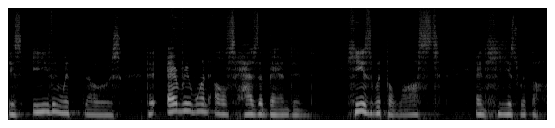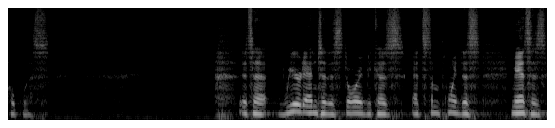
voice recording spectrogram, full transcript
is even with those that everyone else has abandoned. He is with the lost and he is with the hopeless. It's a weird end to this story because at some point this man says,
